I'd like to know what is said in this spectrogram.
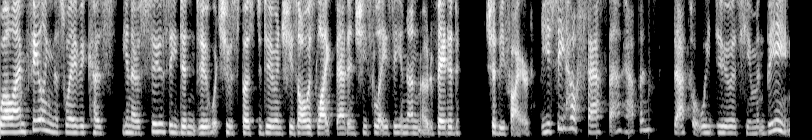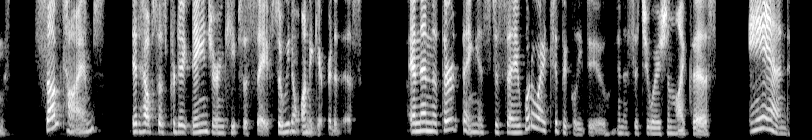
well, I'm feeling this way because, you know, Susie didn't do what she was supposed to do. And she's always like that. And she's lazy and unmotivated, should be fired. You see how fast that happens? That's what we do as human beings. Sometimes it helps us predict danger and keeps us safe. So we don't want to get rid of this. And then the third thing is to say, what do I typically do in a situation like this? And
